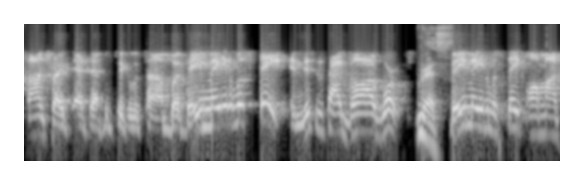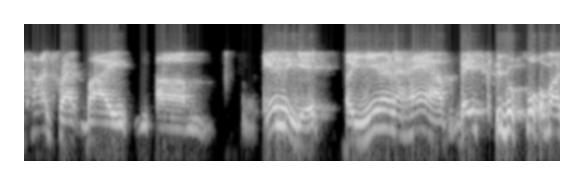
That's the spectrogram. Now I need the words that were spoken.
contract at that particular time. But they made a mistake, and this is how God works. Yes. They made a mistake on my contract by um, ending it a year and a half, basically before my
